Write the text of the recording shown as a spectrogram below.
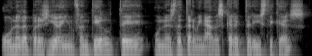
una depressió infantil té unes determinades característiques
